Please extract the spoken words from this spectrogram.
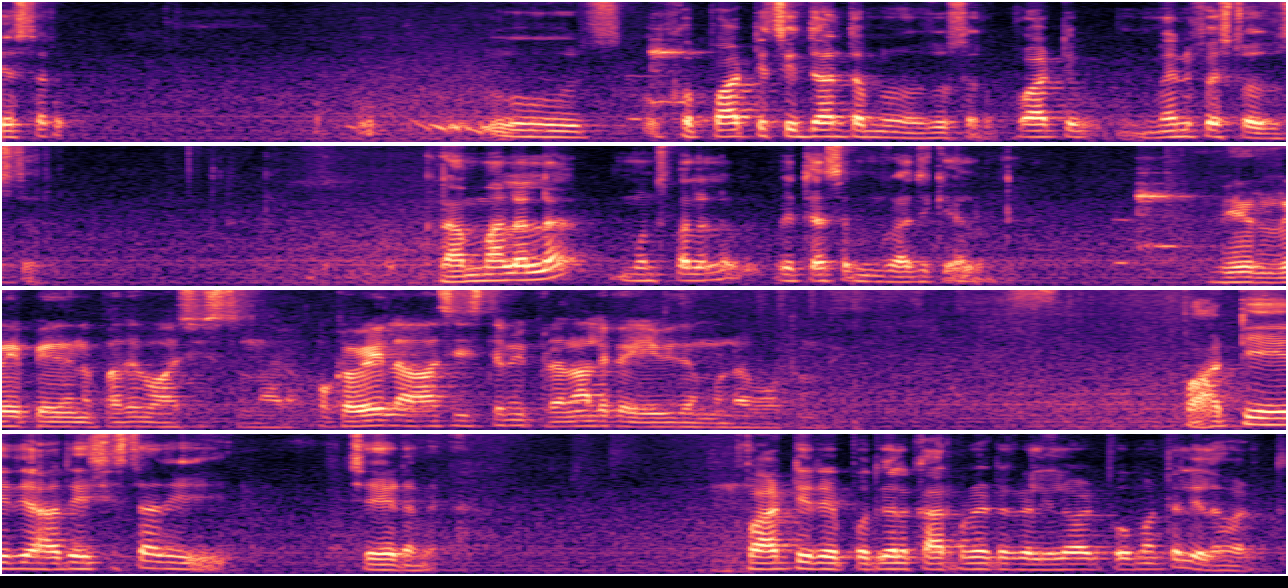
చేస్తారు. ఒక పార్టీ సిద్ధాంతం చూస్తారు పార్టీ మేనిఫెస్టో చూస్తారు. గ్రామాలలో మున్సిపాలలో వ్యత్యాసం రాజకీయాలు ఉంటాయి. మీరు రేపు ఏదైనా పదవి ఆశిస్తున్నారా? ఒకవేళ ఆశిస్తే మీ ప్రణాళిక ఏ విధంగా ఉండబోతుంది? పార్టీ ఏది ఆదేశిస్తే అది చేయడమే. పార్టీ రేపు పొద్దుగల కార్పొరేటర్గా నిలబడిపోమంటే నిలబడుతుంది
